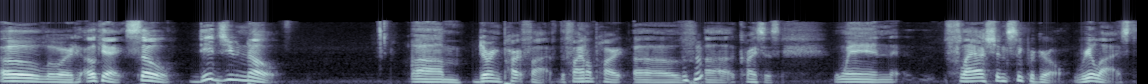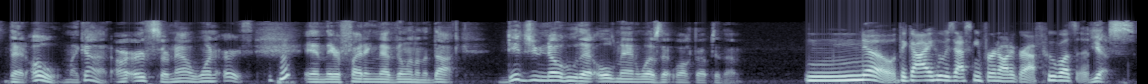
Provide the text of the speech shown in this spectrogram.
Oh Lord. Okay, so did you know um during part five, the final part of Mm-hmm. uh Crisis, when Flash and Supergirl realized that, oh my god, our Earths are now one Earth, Mm-hmm. and they're fighting that villain on the dock. Did you know who that old man was that walked up to them? No, the guy who was asking for an autograph. Who was it? Yes,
